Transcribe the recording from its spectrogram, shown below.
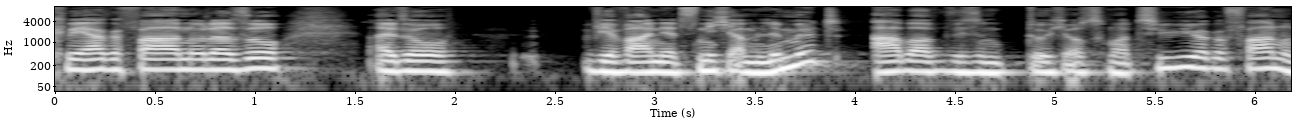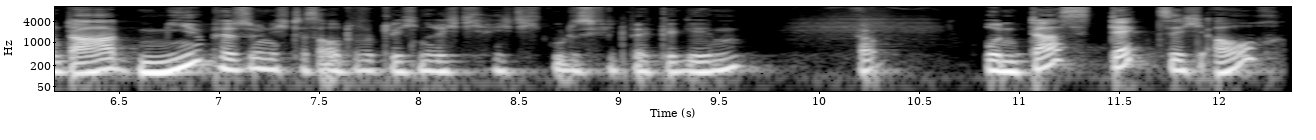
quer gefahren oder so. Also wir waren jetzt nicht am Limit, aber wir sind durchaus mal zügiger gefahren und da hat mir persönlich das Auto wirklich ein richtig, richtig gutes Feedback gegeben. Ja. Und das deckt sich auch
